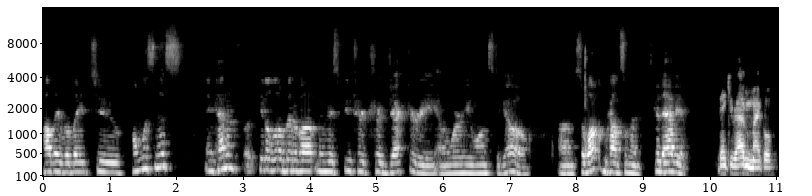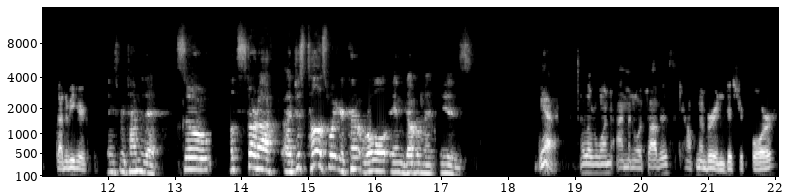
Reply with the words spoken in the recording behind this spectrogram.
how they relate to homelessness, and kind of get a little bit about maybe his future trajectory on where he wants to go. Um, so welcome, Councilman. It's good to have you. Thank you for having me, Michael. Glad to be here. Thanks for your time today. So let's start off. Uh, just tell us what your current role in government is. Yeah. Hello, everyone. I'm Manuel Chavez, council member in District 4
